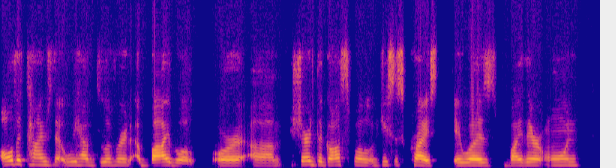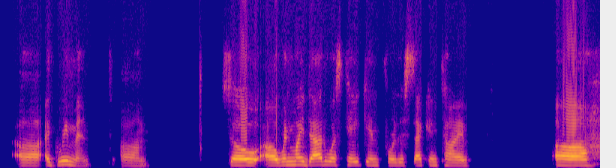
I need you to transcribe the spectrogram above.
All the times that we have delivered a bible or um, shared the gospel of jesus christ it was by their own uh, agreement um, so uh, when my dad was taken for the second time uh,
